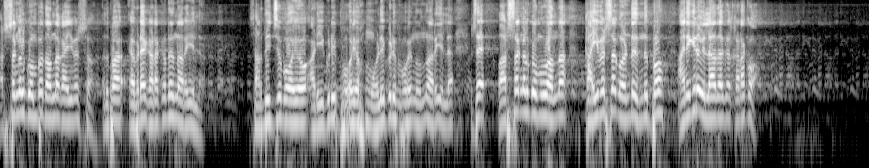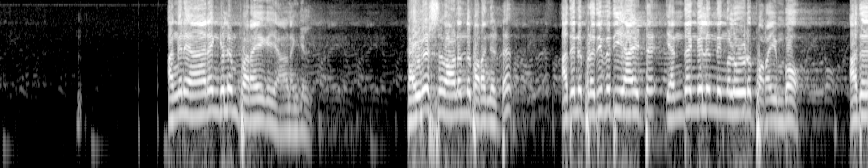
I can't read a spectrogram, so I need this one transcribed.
വർഷങ്ങൾക്ക് മുമ്പ് തന്ന കൈവശം. അതിപ്പോ എവിടെ കിടക്കുന്നതെന്ന് അറിയില്ല. ഛർദ്ദിച്ചു പോയോ അടികൂടി കൂടി പോയോ മോളി കൂടി പോയോ എന്നൊന്നും അറിയില്ല. പക്ഷെ വർഷങ്ങൾക്ക് മുമ്പ് വന്ന കൈവശം കൊണ്ട് ഇന്നിപ്പോ അനുഗ്രഹം ഇല്ലാതൊക്കെ കിടക്കുക അങ്ങനെ ആരെങ്കിലും പറയുകയാണെങ്കിൽ കൈവശമാണെന്ന് പറഞ്ഞിട്ട് അതിന് പ്രതിവിധിയായിട്ട് എന്തെങ്കിലും നിങ്ങളോട് പറയുമ്പോ അത്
